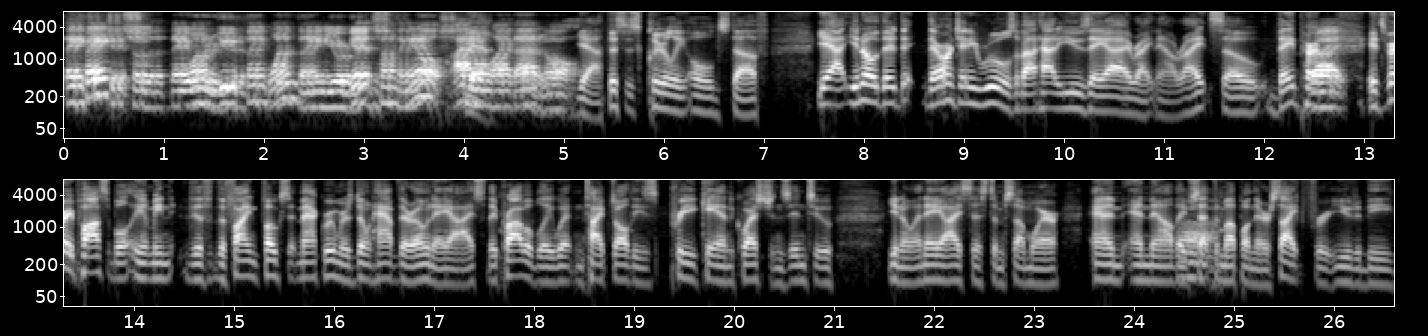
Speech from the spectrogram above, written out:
they faked it so that they wanted you to think one thing and you were getting something else. I don't like that at all. Yeah, this is clearly old stuff. Yeah, you know there there aren't any rules about how to use AI right now, right? So they per- Right. it's very possible. I mean, the the fine folks at Mac Rumors don't have their own AI, so they probably went and typed all these pre-canned questions into, you know, an AI system somewhere, and and now they've set Ah. them up on their site for you to be.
